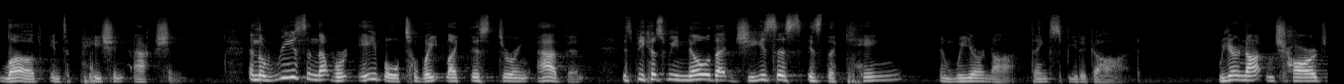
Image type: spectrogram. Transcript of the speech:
love into patient action. And the reason that we're able to wait like this during Advent is because we know that Jesus is the King and we are not. Thanks be to God. We are not in charge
